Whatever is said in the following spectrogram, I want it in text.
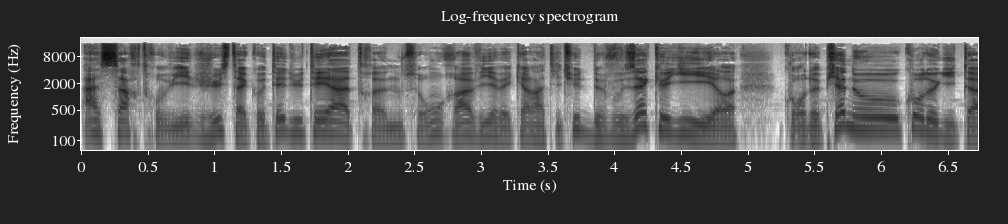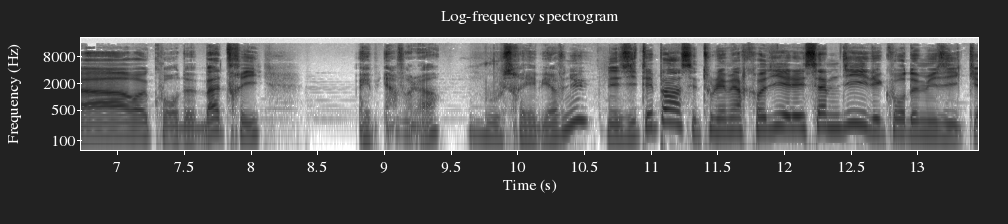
à Sartrouville, juste à côté du théâtre. Nous serons ravis avec gratitude de vous accueillir. Cours de piano, cours de guitare, cours de batterie. Eh bien voilà, vous serez les bienvenus. N'hésitez pas, c'est tous les mercredis et les samedis les cours de musique.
